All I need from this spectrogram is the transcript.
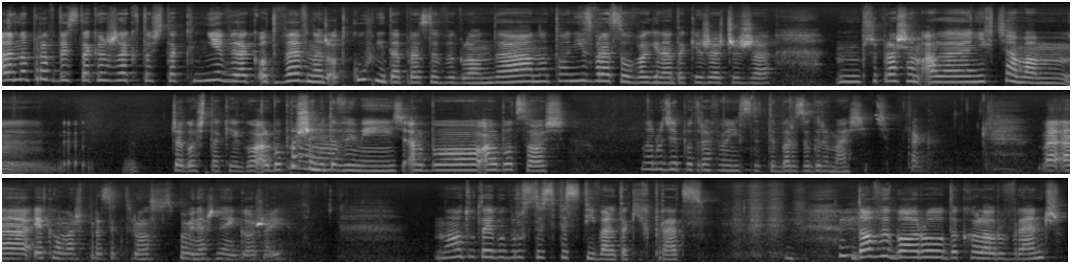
Ale naprawdę jest taka, że jak ktoś tak nie wie, jak od wewnątrz, od kuchni ta praca wygląda, no to nie zwraca uwagi na takie rzeczy, że mm, przepraszam, ale nie chciałam y, czegoś takiego, albo proszę mi to wymienić, albo, albo coś. No ludzie potrafią niestety bardzo grymasić. Tak. A, a jaką masz pracę, którą wspominasz najgorzej? No tutaj po prostu jest festiwal takich prac. Do wyboru, do koloru wręcz.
